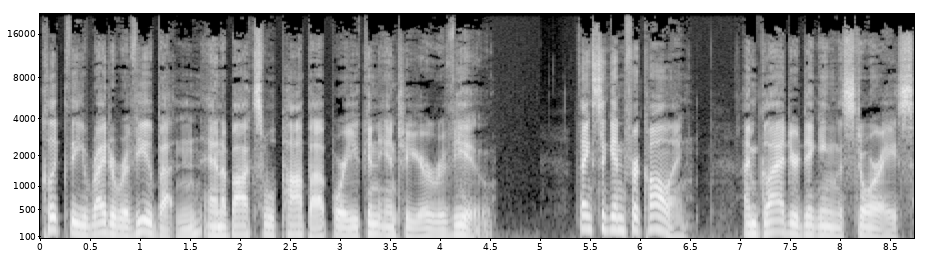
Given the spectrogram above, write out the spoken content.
Click the Write a Review button, and a box will pop up where you can enter your review. Thanks again for calling. I'm glad you're digging the stories,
